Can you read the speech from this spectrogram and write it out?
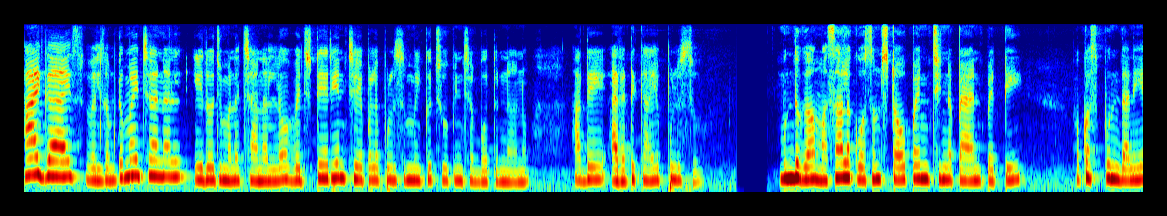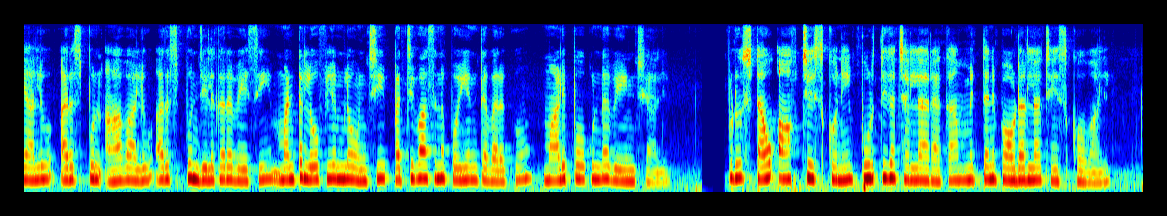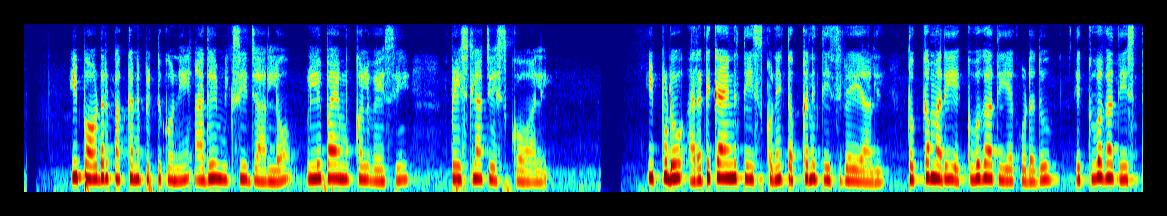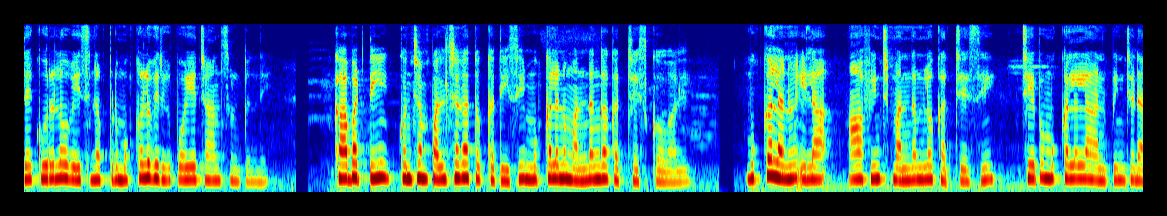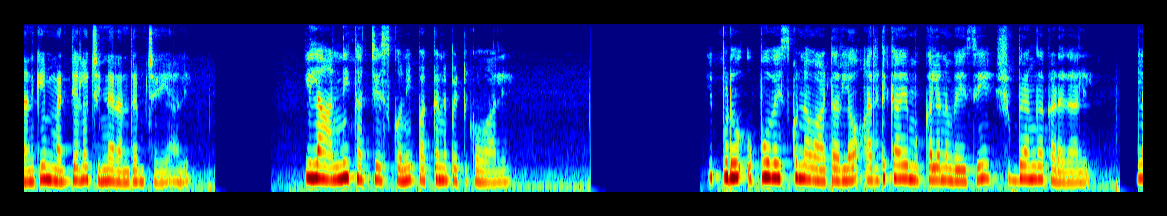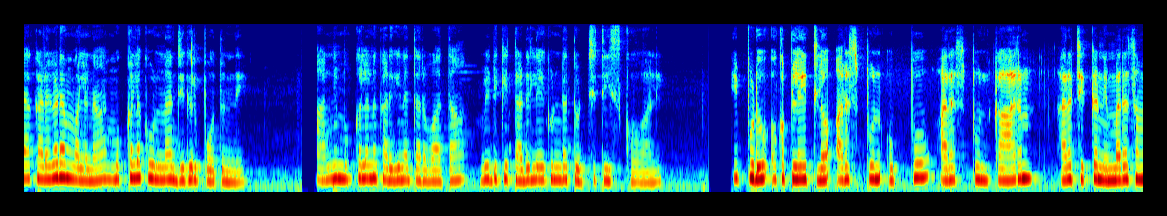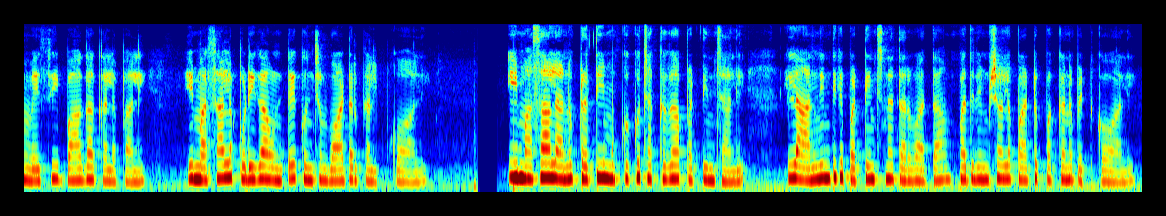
Hi guys welcome to my channel ఈరోజు మన ఛానల్లో వెజిటేరియన్ చేపల పులుసు మీకు చూపించబోతున్నాను. అదే అరటికాయ పులుసు. ముందుగా మసాలా కోసం స్టవ్ పైన చిన్న ప్యాన్ పెట్టి ఒక స్పూన్ ధనియాలు అర స్పూన్ ఆవాలు అర స్పూన్ జీలకర్ర వేసి మంట లో ఫ్లేమ్లో ఉంచి పచ్చివాసన పోయేంత వరకు మాడిపోకుండా వేయించాలి. ఇప్పుడు స్టవ్ ఆఫ్ చేసుకొని పూర్తిగా చల్లారాక మెత్తని పౌడర్లా చేసుకోవాలి. ఈ పౌడర్ పక్కన పెట్టుకొని అదే మిక్సీ జార్లో ఉల్లిపాయ ముక్కలు వేసి పేస్ట్లా చేసుకోవాలి. ఇప్పుడు అరటికాయని తీసుకొని తొక్కని తీసివేయాలి. తొక్క మరి ఎక్కువగా తీయకూడదు. ఎక్కువగా తీస్తే కూరలో వేసినప్పుడు ముక్కలు విరిగిపోయే ఛాన్స్ ఉంటుంది. కాబట్టి కొంచెం పల్చగా తొక్క తీసి ముక్కలను మందంగా కట్ చేసుకోవాలి. ముక్కలను ఇలా హాఫ్ ఇంచ్ మందంలో కట్ చేసి చేప ముక్కలలా అనిపించడానికి మధ్యలో చిన్న రంధ్రం చేయాలి. ఇలా అన్నీ కట్ చేసుకొని పక్కన పెట్టుకోవాలి. ఇప్పుడు ఉప్పు వేసుకున్న వాటర్లో అరటికాయ ముక్కలను వేసి శుభ్రంగా కడగాలి. ఇలా కడగడం వలన ముక్కలకు ఉన్న జిగురు పోతుంది. అన్ని ముక్కలను కడిగిన తర్వాత వీటికి తడి లేకుండా తుడిచి తీసుకోవాలి. ఇప్పుడు ఒక ప్లేట్లో అర స్పూన్ ఉప్పు అర స్పూన్ కారం అర చిక్క నిమ్మరసం వేసి బాగా కలపాలి. ఈ మసాలా పొడిగా ఉంటే కొంచెం వాటర్ కలుపుకోవాలి. ఈ మసాలాను ప్రతి ముక్కకు చక్కగా పట్టించాలి. ఇలా అన్నింటికి పట్టించిన తర్వాత పది నిమిషాల పాటు పక్కన పెట్టుకోవాలి.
